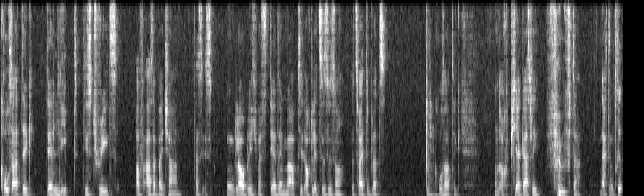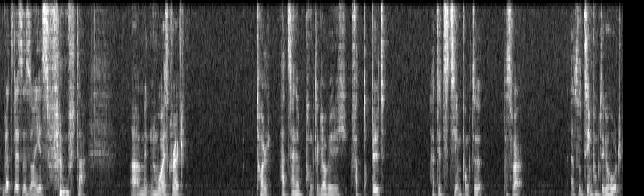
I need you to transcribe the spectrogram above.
Großartig, der liebt die Streets auf Aserbaidschan. Das ist unglaublich, was der denn überhaupt sieht. Auch letzte Saison, der zweite Platz. Großartig. Und auch Pierre Gasly, Fünfter. Nach dem dritten Platz letzte Saison jetzt Fünfter. Äh, mit einem Voice Crack. Toll. Hat seine Punkte, glaube ich, verdoppelt. Hat jetzt 10 Punkte. Das war also 10 Punkte geholt.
